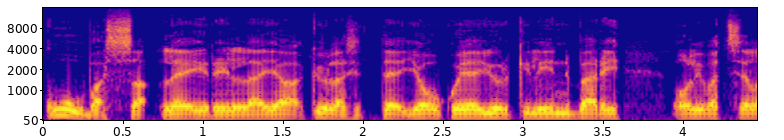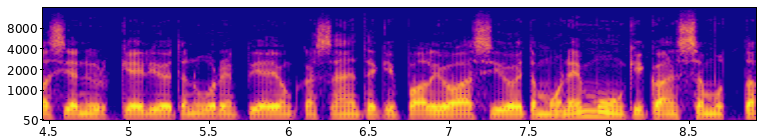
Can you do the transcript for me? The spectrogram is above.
Kuubassa leirillä ja kyllä sitten Jouko ja Jyrki Lindberg olivat sellaisia nyrkkeilijöitä nuorempia, jonka kanssa hän teki paljon asioita monen muunkin kanssa, mutta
